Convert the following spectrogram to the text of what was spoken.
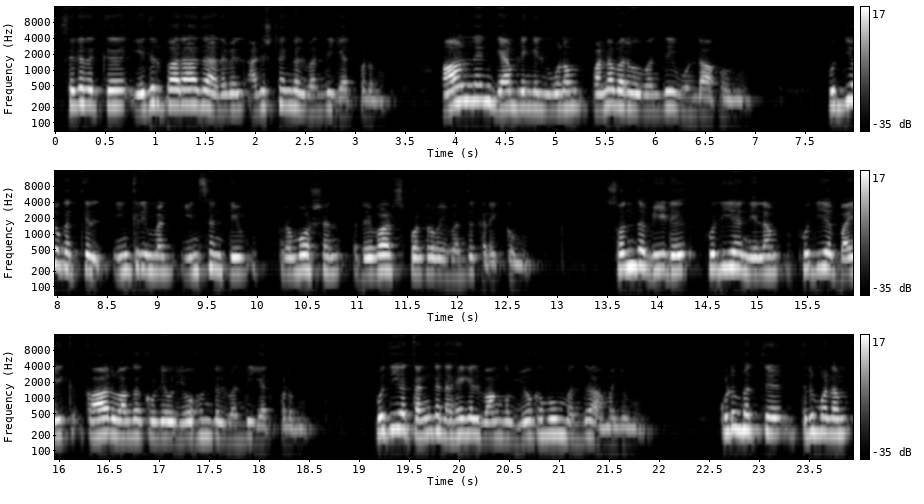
சிலருக்கு எதிர்பாராத அளவில் அதிர்ஷ்டங்கள் வந்து ஏற்படும். ஆன்லைன் கேம்லிங்கின் மூலம் பண வரவு வந்து உண்டாகும். உத்தியோகத்தில் இன்க்ரிமெண்ட் இன்சென்டிவ் ப்ரமோஷன் ரிவார்ட்ஸ் போன்றவை வந்து கிடைக்கும். சொந்த வீடு புதிய நிலம் புதிய பைக் கார் வாங்கக்கூடிய ஒரு யோகங்கள் வந்து ஏற்படும். புதிய தங்க நகைகள் வாங்கும் யோகமும் வந்து அமையும். குடும்பத்தில் திருமணம்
